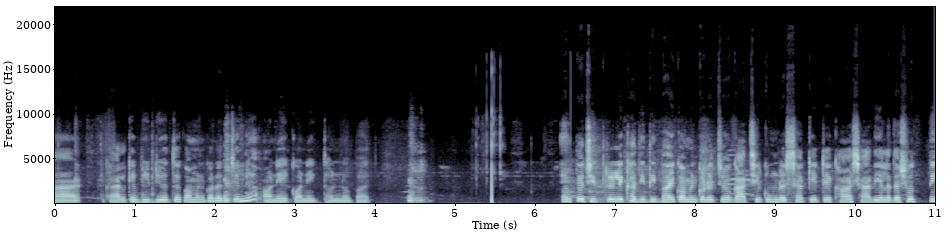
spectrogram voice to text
আর কালকে ভিডিওতে কমেন্ট করার জন্য অনেক অনেক ধন্যবাদ। তো চিত্রলেখা দিদি ভাই কমেন্ট করেছ, গাছের কুমড়োর শাক কেটে খাওয়া স্বাদই আলাদা। সত্যি,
